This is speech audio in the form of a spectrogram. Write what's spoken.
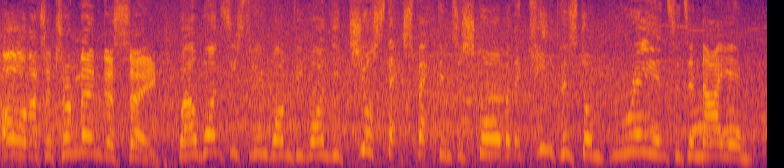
Oh, that's a tremendous save. Well, once he's through 1v1, you just expect him to score, but the keeper's done brilliant to deny him.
